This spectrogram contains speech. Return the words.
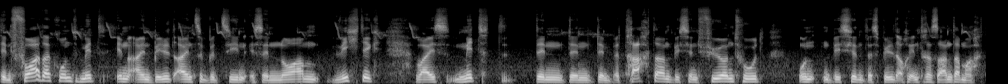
den Vordergrund mit in ein Bild einzubeziehen ist enorm wichtig, weil es mit den, den, den Betrachter ein bisschen führen tut und ein bisschen das Bild auch interessanter macht.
